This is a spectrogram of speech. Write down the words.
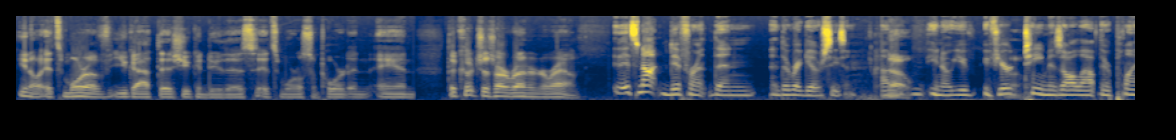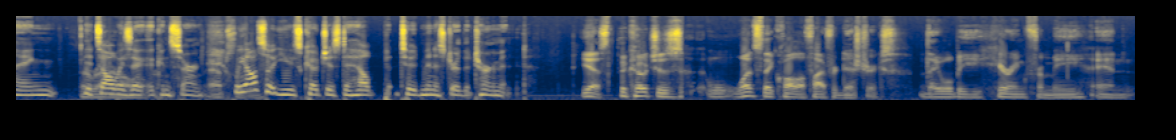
you know, it's more of you got this, you can do this. It's moral support, and and the coaches are running around. It's not different than the regular season. Um, No. you know, you if your No. team is all out there playing, it's always a, concern. We also use coaches to help to administer the tournament. Yes, the coaches once they qualify for districts, they will be hearing from me, and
